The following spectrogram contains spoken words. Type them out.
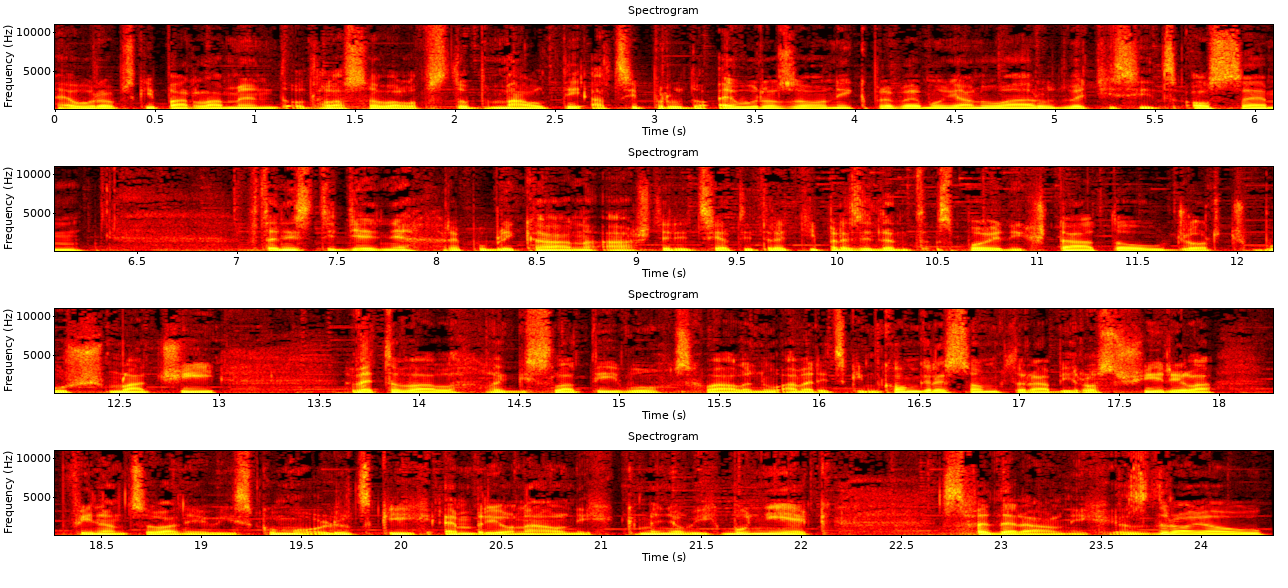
Európsky parlament odhlasoval vstup Malty a Cypru do eurozóny k 1. januáru 2008. V ten istý deň republikán a 43. prezident Spojených štátov George Bush mladší vetoval legislatívu schválenú americkým kongresom, ktorá by rozšírila financovanie výskumu ľudských embryonálnych kmeňových buniek z federálnych zdrojov.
